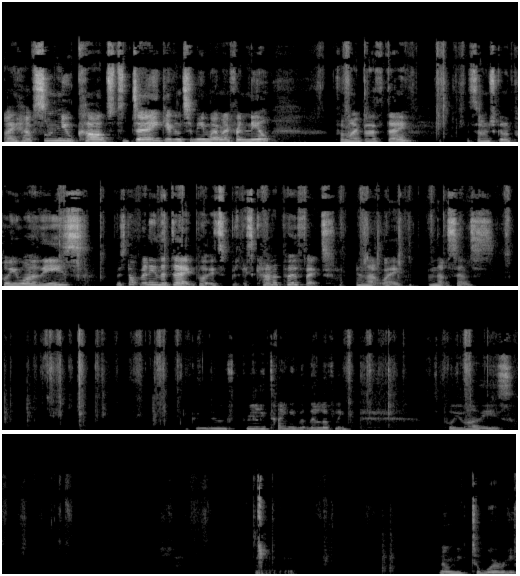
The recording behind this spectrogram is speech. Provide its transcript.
I have some new cards today given to me by my friend Neil for my birthday. So I'm just going to pull you one of these. There's not many in the deck, but it's it's kind of perfect in that way, in that sense. Really tiny, but they're lovely. Let's pull you one of these. No need to worry.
